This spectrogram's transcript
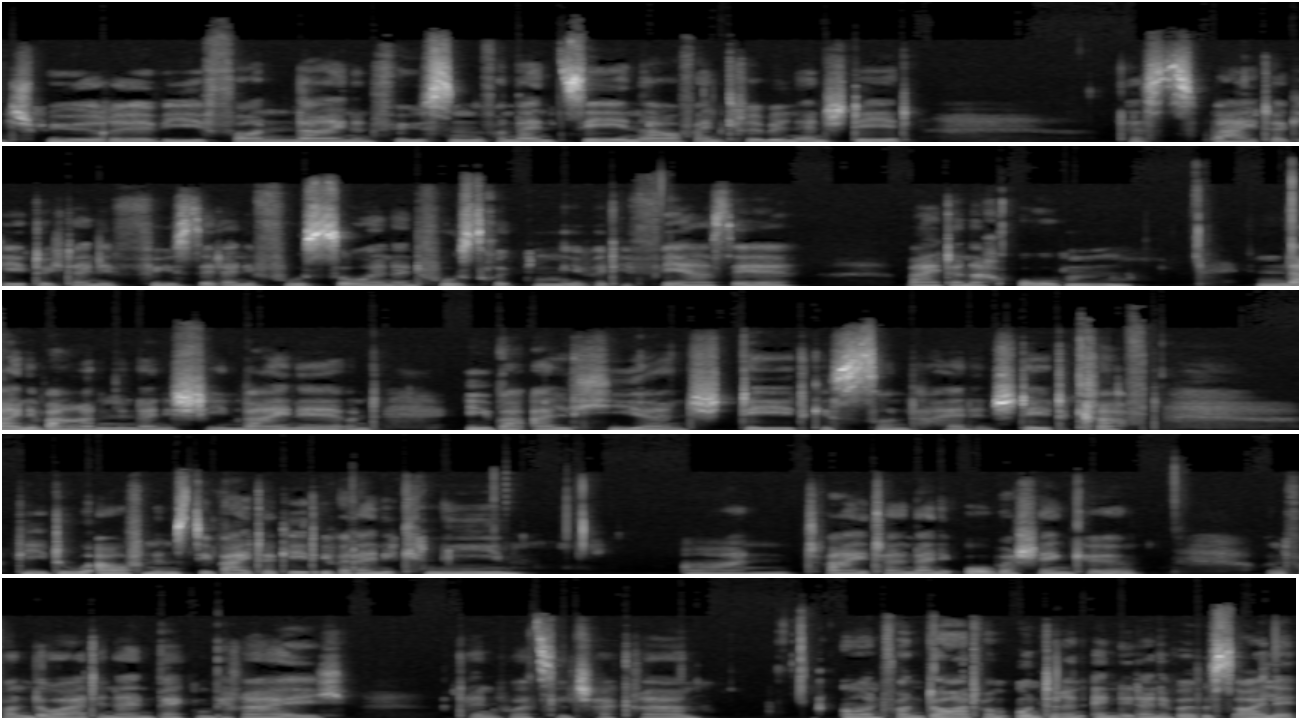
Und spüre, wie von deinen Füßen, von deinen Zehen auf ein Kribbeln entsteht, das weitergeht durch deine Füße, deine Fußsohlen, dein Fußrücken, über die Ferse, weiter nach oben, in deine Waden, in deine Schienbeine und überall hier entsteht Gesundheit, entsteht Kraft, die du aufnimmst, die weitergeht über deine Knie, und weiter in deine Oberschenkel und von dort in deinen Beckenbereich, dein Wurzelchakra und von dort vom unteren Ende deiner Wirbelsäule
